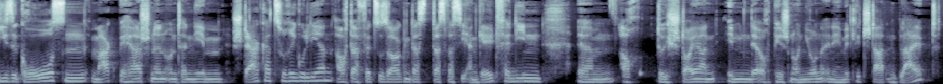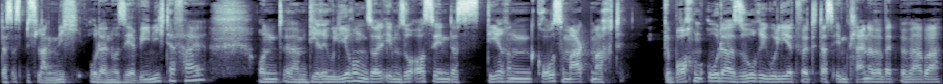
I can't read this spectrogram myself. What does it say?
diese großen marktbeherrschenden Unternehmen stärker zu regulieren, auch dafür zu sorgen, dass das, was sie an Geld verdienen, ähm, auch durch Steuern in der Europäischen Union in den Mitgliedstaaten bleibt. Das ist bislang nicht oder nur sehr wenig der Fall. Und ähm, die Regulierung soll eben so aussehen, dass deren große Marktmacht gebrochen oder so reguliert wird, dass eben kleinere Wettbewerber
